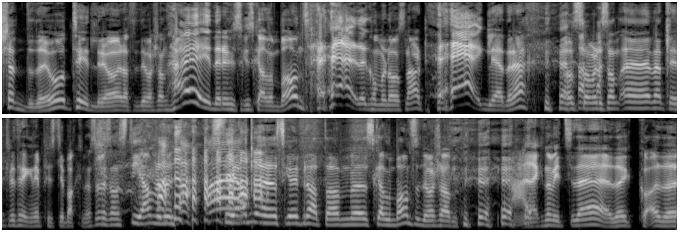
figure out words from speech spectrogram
skjedde det jo tidligere i år at de var sånn Hei, dere husker Skull and Bones? Hei, det kommer nå snart. Hei, gled dere. Og så var det sånn eh, Vent litt, vi trenger en pust i bakkene. Så var det sånn Stian, du, Stian eh, skal vi prate om eh, Skull and Bones? Og du var sånn Nei, det er ikke noe vits i det. Det, det,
